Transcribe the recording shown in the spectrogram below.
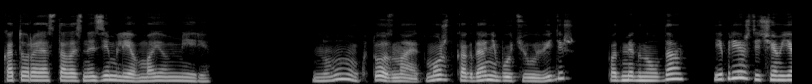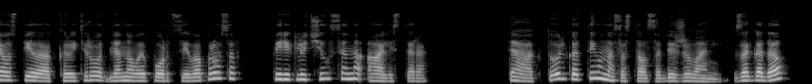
которая осталась на земле в моем мире. «Ну, кто знает, может, когда-нибудь и увидишь?» — подмигнул Дан, и прежде чем я успела открыть рот для новой порции вопросов, переключился на Алистера. «Так, только ты у нас остался без желаний. Загадал?»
